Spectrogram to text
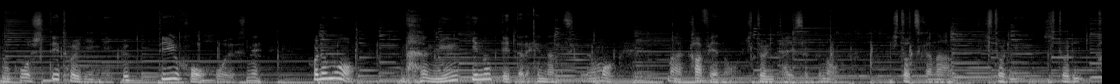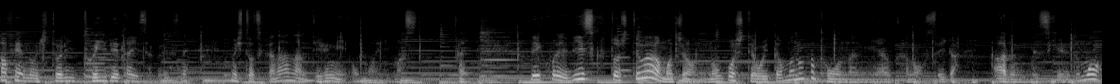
残してトイレに行くっていう方法ですね。これも、まあ、人気のって言ったら変なんですけども、まあ、カフェの一人対策の一つかな。一人一人カフェの一人トイレ対策ですね。の一つかななんていうふうに思います。はい、でこれリスクとしてはもちろん残しておいたものが盗難に遭う可能性があるんですけれども、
